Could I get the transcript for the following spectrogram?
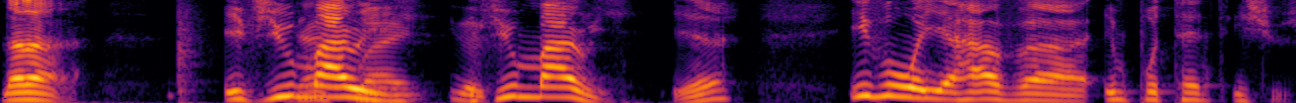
no, no. If you That's marry, why- look. if you marry, yeah, even when you have uh, impotent issues,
